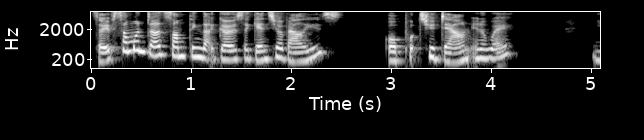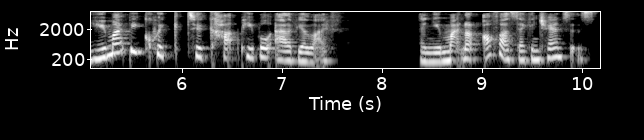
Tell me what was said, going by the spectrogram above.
So if someone does something that goes against your values or puts you down in a way, you might be quick to cut people out of your life and you might not offer second chances.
